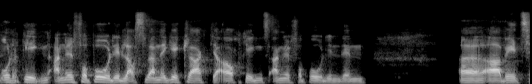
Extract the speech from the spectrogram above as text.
oder gegen Angelverbote. Lars Werner geklagt ja auch gegen das Angelverbot in den äh, AWZ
